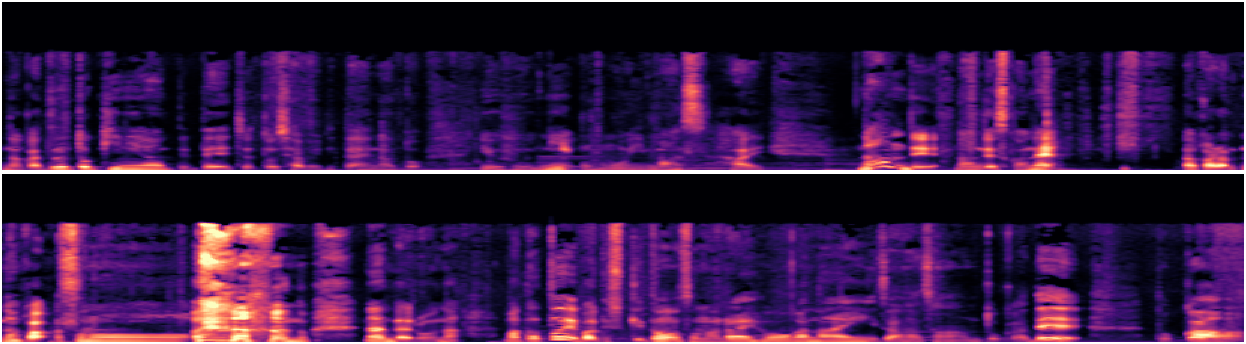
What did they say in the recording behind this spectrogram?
なんかずっと気になっててちょっと喋りたいなというふうに思います。はい、なんでなんですかね。だからなんかその あのなんだろうな、まあ、例えばですけどそのライフオーガナイザーさんとかでとか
